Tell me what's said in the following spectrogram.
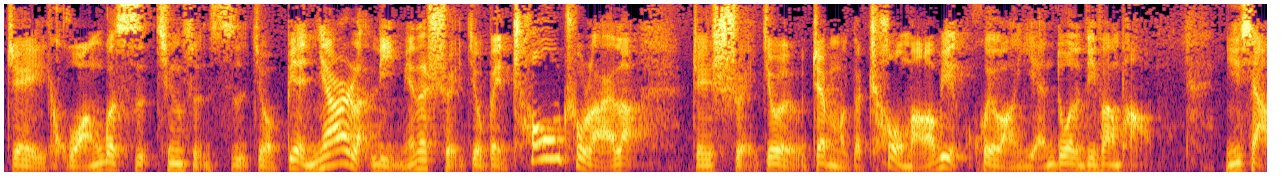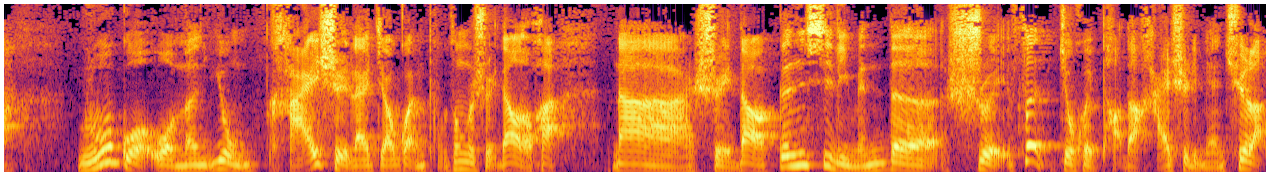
这黄瓜丝、青笋丝就变蔫了，里面的水就被抽出来了，这水就有这么个臭毛病，会往盐多的地方跑。你想？如果我们用海水来浇灌普通的水稻的话，那水稻根系里面的水分就会跑到海水里面去了，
